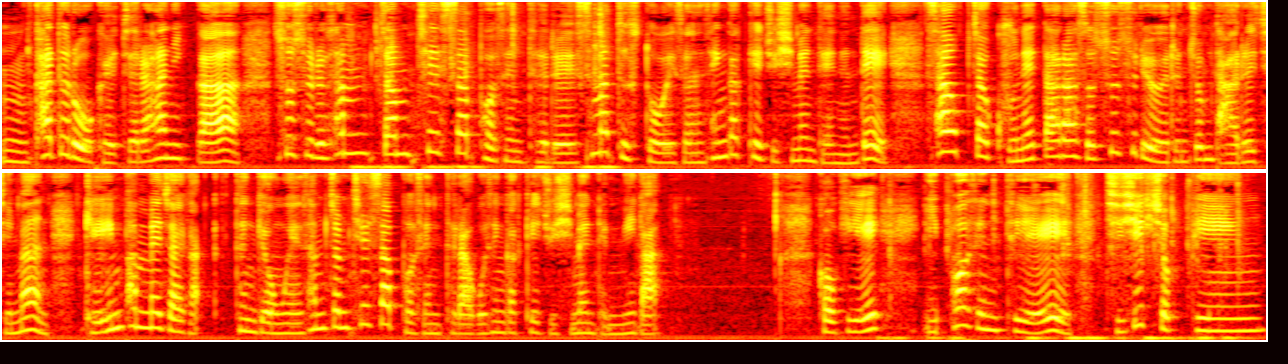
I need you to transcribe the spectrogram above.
음, 카드로 결제를 하니까 수수료 3.74%를 스마트 스토어에서는 생각해 주시면 되는데 사업자 군에 따라서 수수료율은 좀 다르지만 개인 판매자 같은 경우엔 3.74%라고 생각해 주시면 됩니다. 거기에 2%의 지식 쇼핑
